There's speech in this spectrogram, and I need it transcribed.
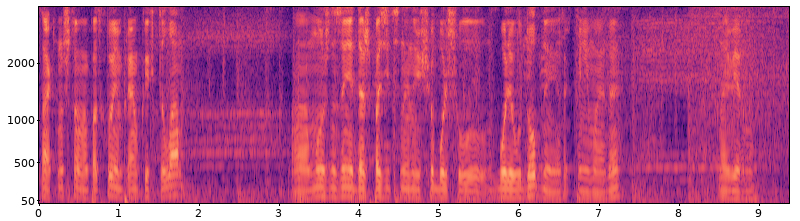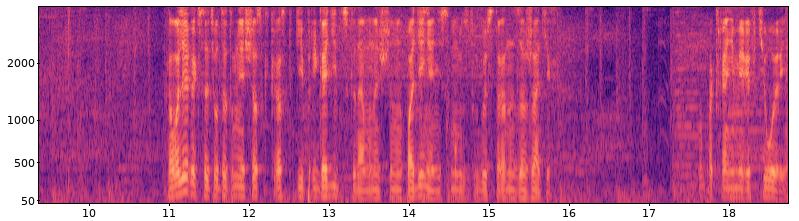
Так, ну что, мы подходим прямо к их тылам. А, можно занять даже позиции, наверное, еще больше, более удобные, я так понимаю, да? Наверное. Кавалеры, кстати, вот это мне сейчас как раз таки пригодится, когда мы начнем нападение, они смогут с другой стороны зажать их. Ну, по крайней мере, в теории.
